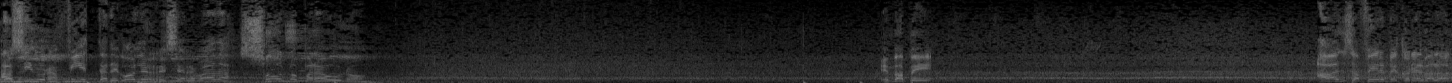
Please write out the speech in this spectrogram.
Ha sido una fiesta de goles reservada solo para uno. Mbappé. Avanza firme con el balón.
